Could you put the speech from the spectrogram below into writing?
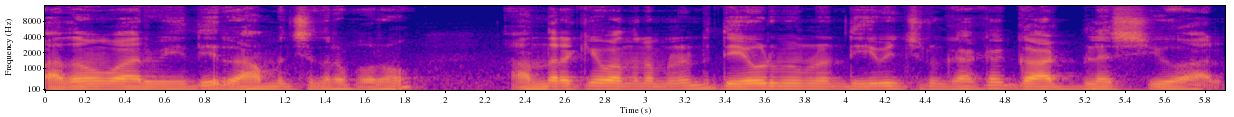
పదమవారి వీధి రామచంద్రపురం అందరికీ వందనములండి దేవుడు మిమ్మల్ని దీవించును కాక గాడ్ బ్లెస్ యూ ఆల్.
